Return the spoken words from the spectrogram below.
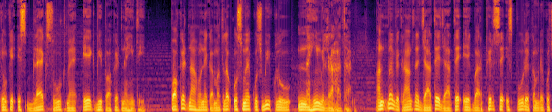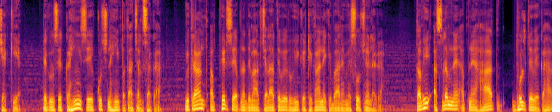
क्योंकि इस ब्लैक सूट में एक भी पॉकेट नहीं थी। पॉकेट ना होने का मतलब उसमें कुछ भी क्लू नहीं मिल रहा था। अंत में विक्रांत ने जाते जाते एक बार फिर से इस पूरे कमरे को चेक किया, लेकिन उसे कहीं से कुछ नहीं पता चल सका। विक्रांत अब फिर से अपना दिमाग चलाते हुए रूही के ठिकाने के बारे में सोचने लगा। तभी असलम ने अपने हाथ धुलते हुए कहा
